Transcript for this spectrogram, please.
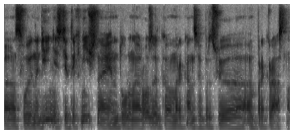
е, свою надійність і технічна і агентурна розвідка американців працює е, прекрасно.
